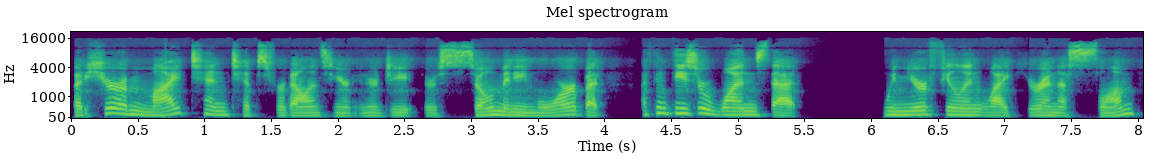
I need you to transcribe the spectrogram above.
But here are my 10 tips for balancing your energy. There's so many more, but I think these are ones that when you're feeling like you're in a slump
